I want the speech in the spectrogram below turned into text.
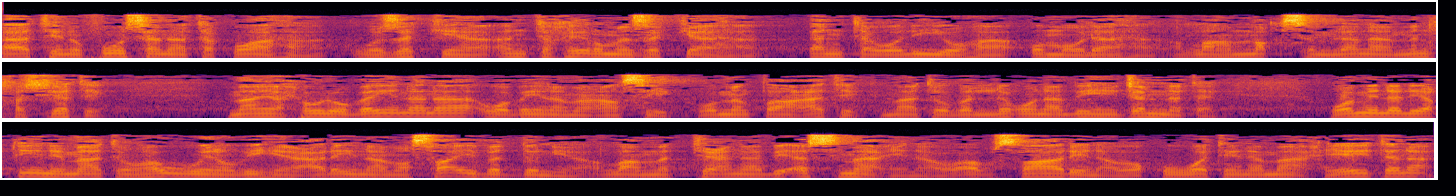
آت نفوسنا تقواها وزكها أنت خير من زكاها أنت وليها ومولاها. اللهم اقسم لنا من خشيتك ما يحول بيننا وبين معاصيك ومن طاعتك ما تبلغنا به جنتك ومن اليقين ما تهون به علينا مصائب الدنيا. اللهم متعنا بأسماعنا وأبصارنا وقوتنا ما أحييتنا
